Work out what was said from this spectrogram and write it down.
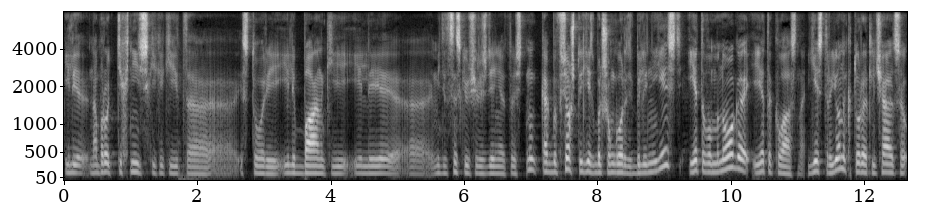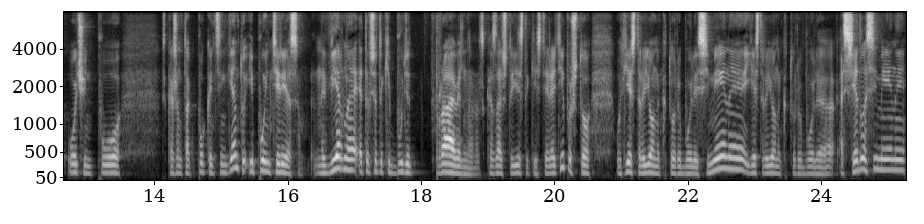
или, наоборот, технические какие-то э, истории, или банки, или э, медицинские учреждения. То есть, ну, как бы все, что есть в большом городе в Берлине есть, и этого много, и это классно. Есть районы, которые отличаются очень по скажем так, по контингенту и по интересам. Наверное, это все-таки будет правильно сказать, что есть такие стереотипы, что вот есть районы, которые более семейные, есть районы, которые более оседло-семейные,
